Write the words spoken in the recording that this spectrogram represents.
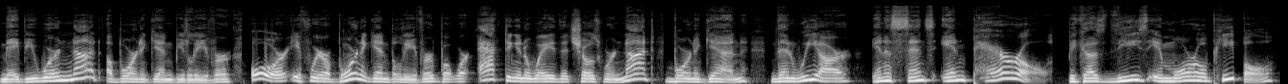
maybe we're not a born again believer. Or if we're a born again believer, but we're acting in a way that shows we're not born again, then we are, in a sense, in peril because these immoral people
